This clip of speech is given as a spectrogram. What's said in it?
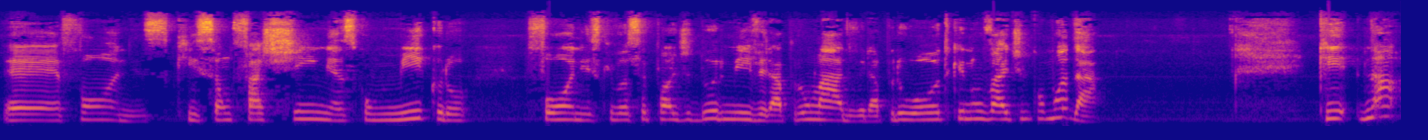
é, fones, que são faixinhas com microfones que você pode dormir, virar para um lado, virar para o outro, que não vai te incomodar. Que na,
